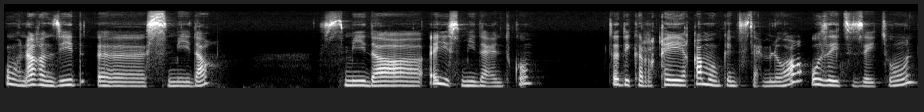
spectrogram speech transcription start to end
وهنا غنزيد آه السميده سميدة أي سميدة عندكم؟ حتى ديك الرقيقة ممكن تستعملوها. وزيت الزيتون.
